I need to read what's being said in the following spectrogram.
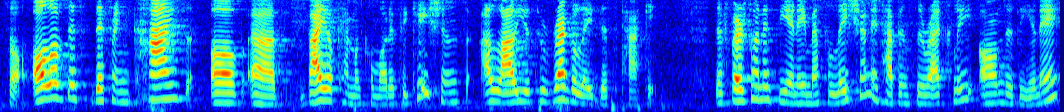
So all of these different kinds of uh, biochemical modifications allow you to regulate this packing. The first one is DNA methylation. It happens directly on the DNA.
